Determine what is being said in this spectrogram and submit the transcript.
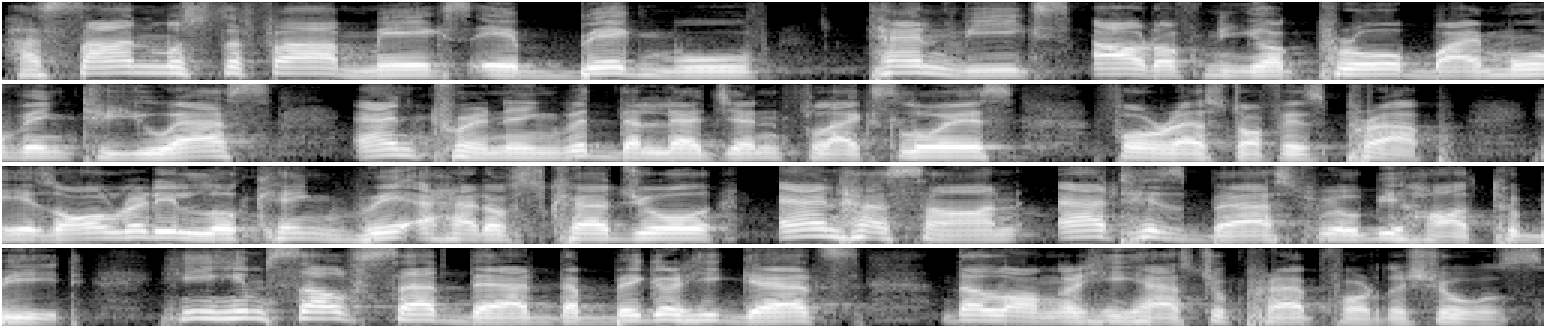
Hassan Mostafa makes a big move 10 weeks out of New York Pro by moving to US and training with the legend Flex Lewis for rest of his prep. He is already looking way ahead of schedule and Hassan at his best will be hard to beat. He himself said that the bigger he gets, the longer he has to prep for the shows.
